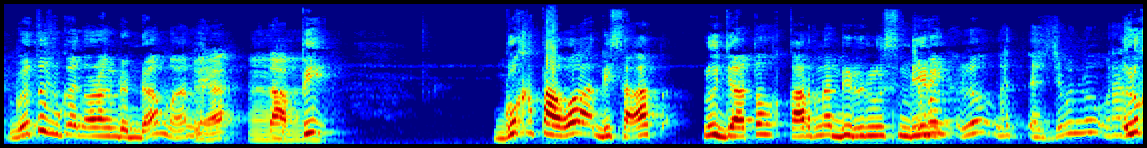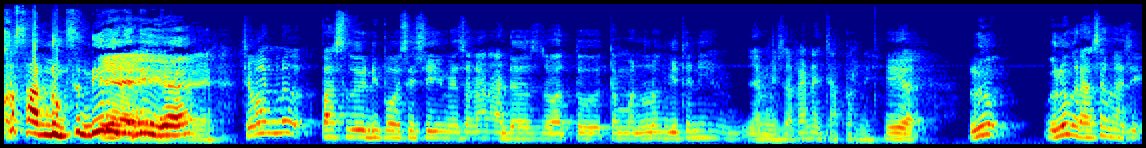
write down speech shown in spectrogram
Gue tuh bukan orang dendaman ya. Ah. tapi gue ketawa di saat lu jatuh karena diri lu sendiri. Cuman lu eh cuman lu ngerasa lu kesandung sendiri Iya, jadinya. iya, iya. cuman lu pas lu di posisi misalkan ada suatu temen lu gitu nih yang misalkan yang caper nih. Iya. Lu lu ngerasa gak sih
